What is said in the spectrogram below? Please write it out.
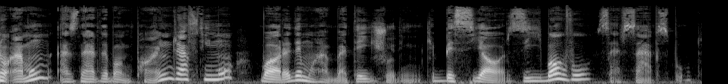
و عموم از نردبان پایین رفتیم و وارد محبته ای شدیم که بسیار زیبا و سرسبز بود.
